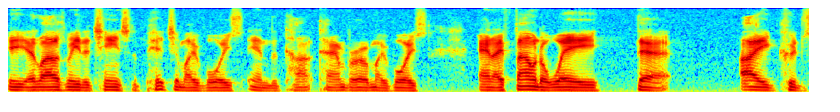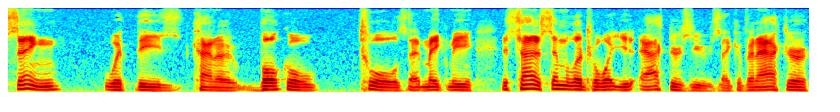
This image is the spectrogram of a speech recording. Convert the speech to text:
It allows me to change the pitch of my voice and the timbre of my voice and i found a way that i could sing with these kind of vocal tools that make me it's kind of similar to what you actors use. Like if an actor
